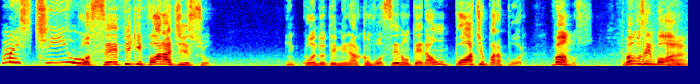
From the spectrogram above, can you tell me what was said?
Mas, tio... Você fique fora disso! Enquanto eu terminar com você, não terá um pote para pôr. Vamos! Vamos embora!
